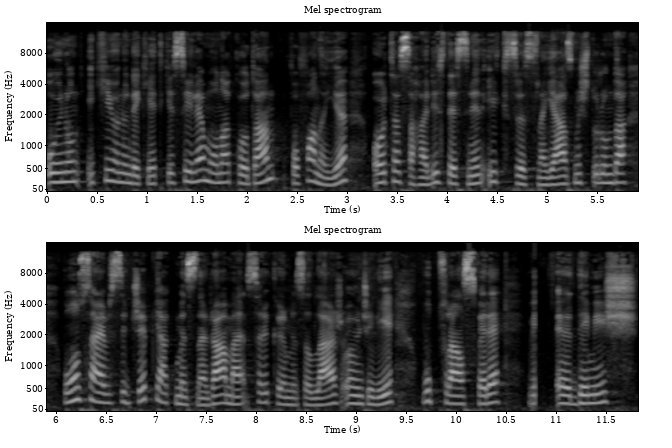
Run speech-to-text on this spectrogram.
oyunun iki yönündeki etkisiyle Monaco'dan Fofana'yı orta saha listesinin ilk sırasına yazmış durumda. Bonservisi cep yakmasına rağmen Sarı Kırmızılar önceliği bu transfere e, demiş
